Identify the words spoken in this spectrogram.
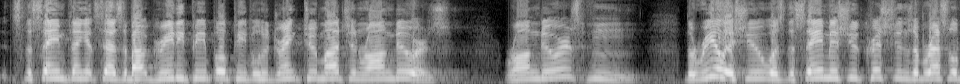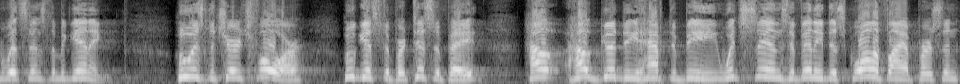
It's the same thing it says about greedy people, people who drink too much, and wrongdoers. Wrongdoers? Hmm. The real issue was the same issue Christians have wrestled with since the beginning. Who is the church for? Who gets to participate? How, how good do you have to be? Which sins, if any, disqualify a person?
